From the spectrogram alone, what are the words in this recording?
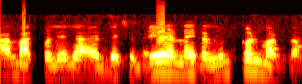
ಕಾರ್ಮಾಕ್ಪಲ್ಲಿಯಲ್ಲಿ ಅಧ್ಯಕ್ಷ ಡೇ ಅಂಡ್ ನೈಟ್ ಅಲ್ಲಿ ನಿಂತ್ಕೊಂಡು ಮಾಡ್ತಾರೆ.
